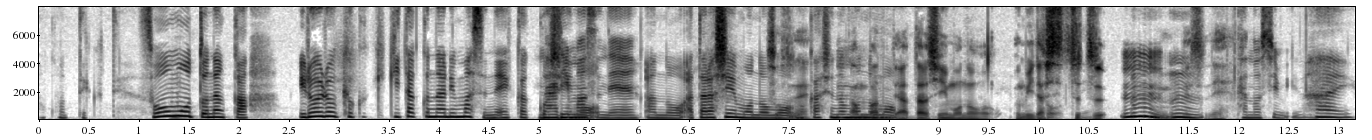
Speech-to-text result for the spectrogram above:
残っていくって、そう思うとなんかいろいろ曲聴きたくなりますね。えかっこしもなりますね。あの新しいものも、ね。昔のも頑のも。張って新しいものを生み出しつつうん、うん。ですね、楽しみな。はい。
